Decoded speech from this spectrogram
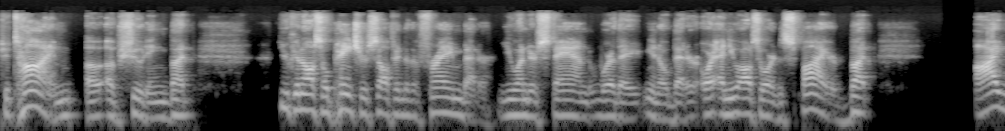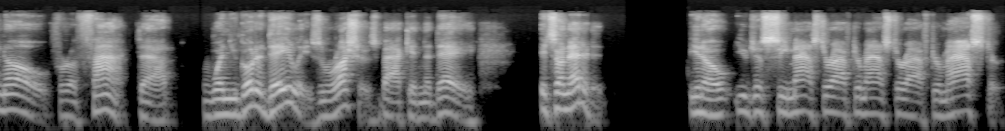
to time of, of shooting, but you can also paint yourself into the frame better. You understand where they, you know, better, or and you also are inspired. But I know for a fact that when you go to dailies and rushes back in the day, it's unedited. You know, you just see master after master after master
